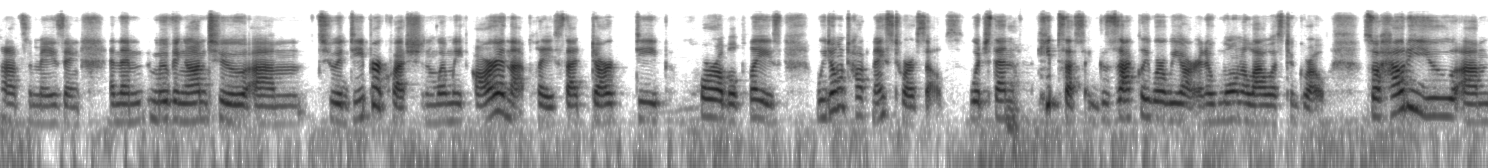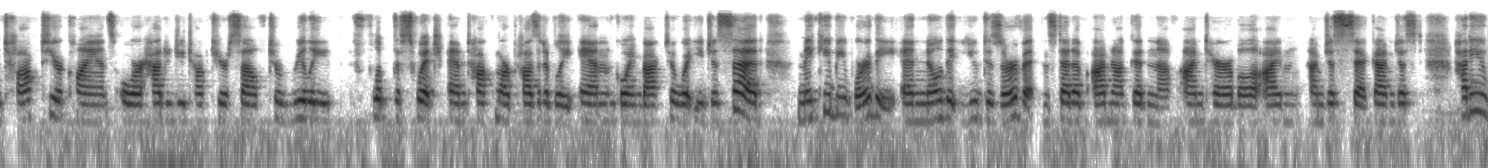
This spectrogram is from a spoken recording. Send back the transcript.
That's amazing. And then moving on to um, to a deeper question, when we are in that place, that dark, deep, horrible place, we don't talk nice to ourselves, which then yeah. keeps us exactly where we are and it won't allow us to grow. So, how do you um, talk to your clients, or how did you talk to yourself to really flip the switch and talk more positively? And going back to what you just said, make you be worthy and know that you deserve it instead of I'm not good enough, I'm terrible, I'm I'm just sick, I'm just. How do you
